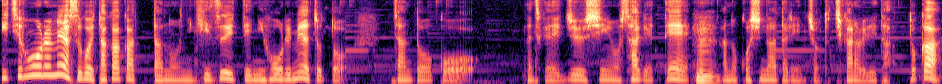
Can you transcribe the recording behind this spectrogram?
1ホール目はすごい高かったのに気づいて2ホール目はちょっとちゃんとこうなんですかね重心を下げてうん。あの腰のあたりにちょっと力を入れたとか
